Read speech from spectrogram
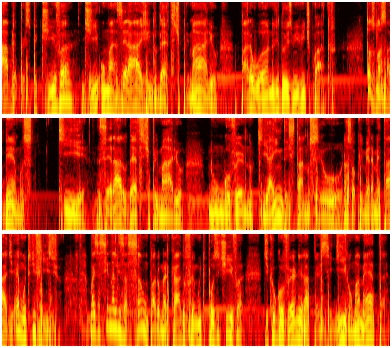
abre a perspectiva de uma zeragem do déficit primário para o ano de 2024. Todos nós sabemos que zerar o déficit primário num governo que ainda está no seu, na sua primeira metade é muito difícil. Mas a sinalização para o mercado foi muito positiva, de que o governo irá perseguir uma meta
